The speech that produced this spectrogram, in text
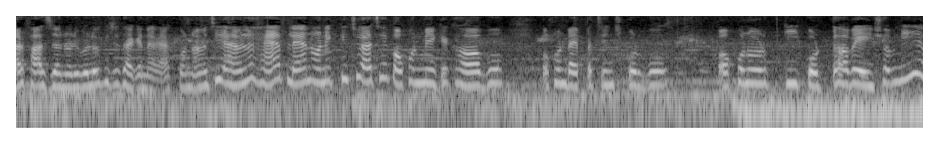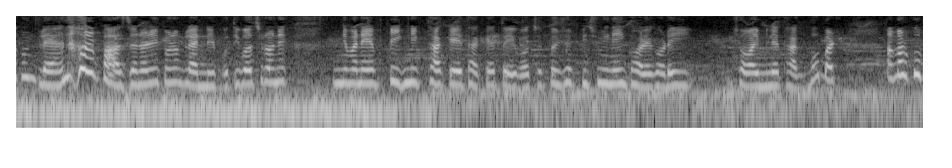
আর ফার্স্ট জানুয়ারি বলেও কিছু থাকে না। এখন আমি বলছি, হ্যাঁ প্ল্যান অনেক কিছু আছে। কখন মেয়েকে খাওয়াবো? কখন ডাইপার চেঞ্জ করব? কখন ওর কী করতে হবে? এইসব নিয়েই এখন প্ল্যান আর ফার্স্ট জানুয়ারি কোনো প্ল্যান নেই। প্রতি বছর অনেক মানে পিকনিক থাকে থাকে। তো এই বছর তো এইসব কিছুই নেই। ঘরে ঘরেই সবাই মিলে থাকব। বাট আমার খুব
